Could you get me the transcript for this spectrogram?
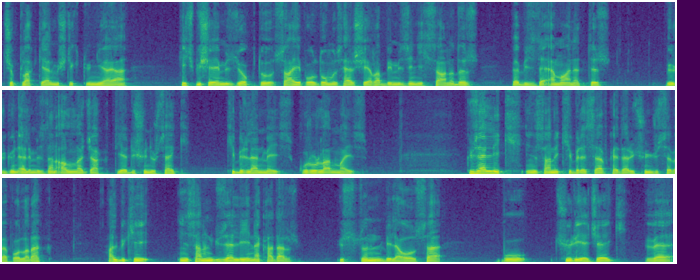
çıplak gelmiştik dünyaya. Hiçbir şeyimiz yoktu. Sahip olduğumuz her şey Rabbimizin ihsanıdır ve bizde emanettir. Bir gün elimizden alınacak diye düşünürsek kibirlenmeyiz, gururlanmayız. Güzellik insanı kibre sevk eder üçüncü sebep olarak. Halbuki insanın güzelliği ne kadar üstün bile olsa bu çürüyecek ve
